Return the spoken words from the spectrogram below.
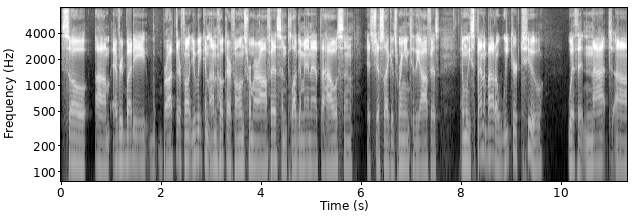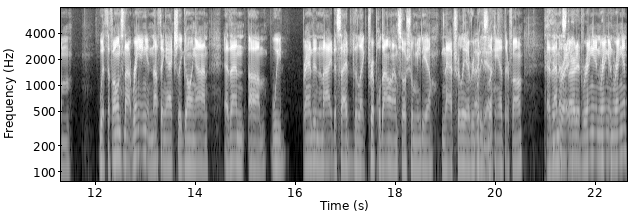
So um, everybody brought their phone. We can unhook our phones from our office and plug them in at the house, and it's just like it's ringing to the office. And we spent about a week or two with it not. Um, with the phones not ringing and nothing actually going on. And then um, we, Brandon and I, decided to like triple down on social media. Naturally, everybody's yeah. looking at their phone. And then it Right. started ringing, ringing, ringing.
